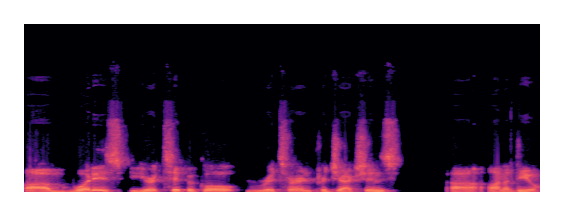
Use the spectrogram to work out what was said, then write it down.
Um, what is your typical return projections uh, on a deal?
